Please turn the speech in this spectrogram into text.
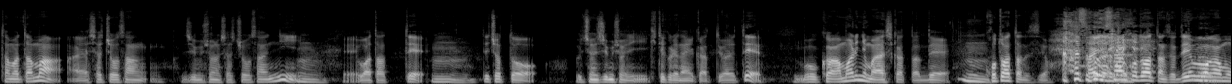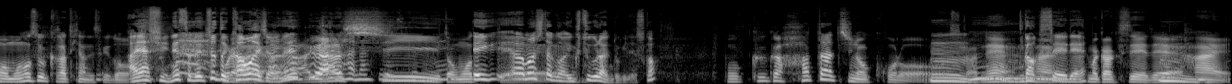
たまたま、えー社長さん、事務所の社長さんに、うんえー渡って、うん。で、ちょっと、うちの事務所に来てくれないかって言われて、僕はあまりにも怪しかったんで、うん断ったんですよ。再三断ったんですよ。電話がもうものすごくかかってきたんですけど、怪しいね。それちょっと構えちゃうね。怪しいと思って。え、山下君はいくつぐらいの時ですか？僕が二十歳の頃ですかね。うん学生ではいまあ学生で、うんはい。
